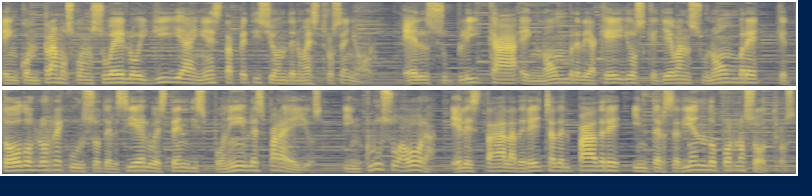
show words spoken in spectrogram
encontramos consuelo y guía en esta petición de nuestro Señor. Él suplica en nombre de aquellos que llevan su nombre que todos los recursos del cielo estén disponibles para ellos. Incluso ahora, Él está a la derecha del Padre intercediendo por nosotros.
